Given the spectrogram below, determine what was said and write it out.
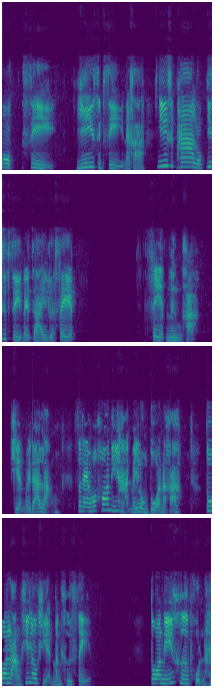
หกสี่ยี่สิบสี่นะคะยี่สิบห้าลบยี่สิบสี่ในใจเหลือเศษ เศษหนึ่งค่ะ เขียนไว้ด้านหลัง แสดงว่าข้อนี้หารไม่ลงตัวนะคะ ตัวหลังที่เราเขียนมันคือเศษ ตัวนี้คือผลห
